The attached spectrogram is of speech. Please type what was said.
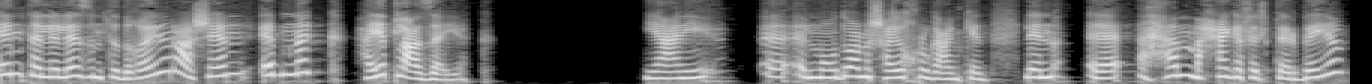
أنت اللي لازم تتغير عشان ابنك هيطلع زيك. يعني الموضوع مش هيخرج عن كده. لأن أهم حاجة في التربية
